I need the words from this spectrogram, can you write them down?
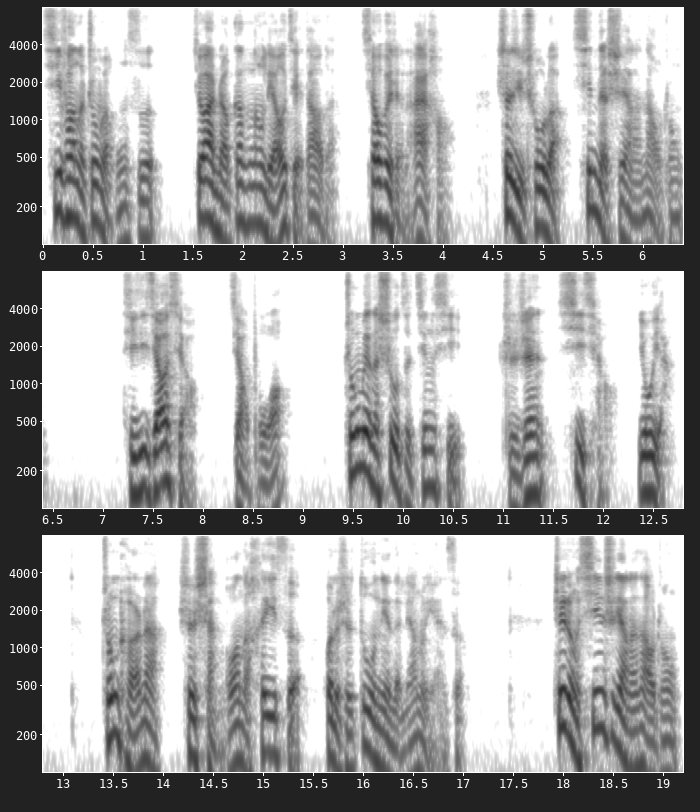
西方的钟表公司就按照刚刚了解到的消费者的爱好，设计出了新的式样的闹钟，体积较小、较薄，钟面的数字精细，指针细巧优雅，钟壳呢是闪光的黑色或者是镀镍的两种颜色。这种新式样的闹钟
